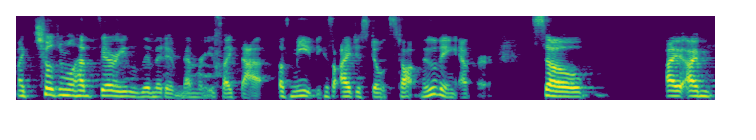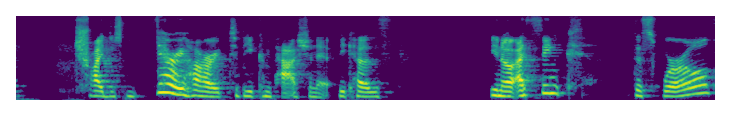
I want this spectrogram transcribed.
my children will have very limited memories like that of me because I just don't stop moving ever. So I, I'm tried just very hard to be compassionate because you know I think this world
